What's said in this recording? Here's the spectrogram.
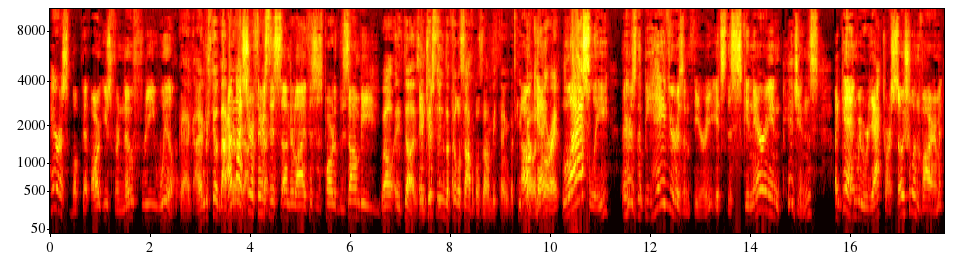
Harris book that argues for no free will. Okay, I, I understood that. I'm not sure if there's Right. this underlie if this is part of the zombie. Well, it does. It gets into the philosophical zombie thing, but keep going. Okay. All right. Lastly, there's the behaviorism theory. It's the Skinnerian pigeons. Again, we react to our social environment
